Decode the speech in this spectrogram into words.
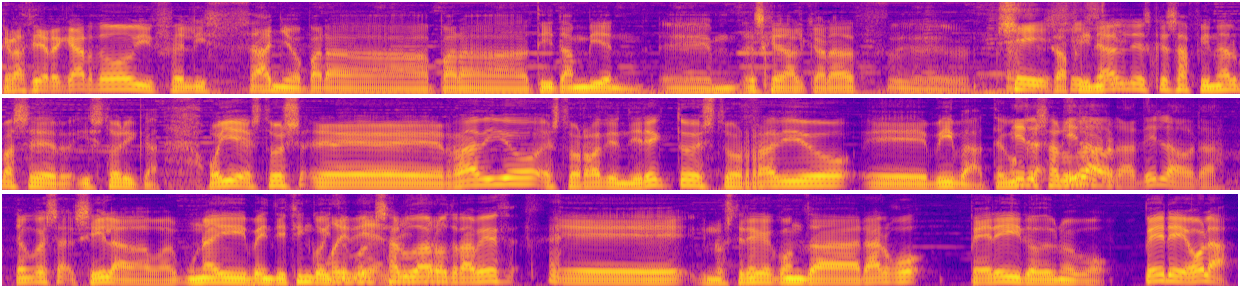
Gracias Ricardo y feliz año para, para ti también. Eh, es que Alcaraz, eh, Sí, esa sí, final, sí. es que esa final va a ser histórica. Oye, esto es eh, radio, esto es radio en directo, esto es radio eh, viva. Tengo Dila, que saludar. dila ahora, dila ahora. Tengo que, sí, la 1 y 25. Y Muy tengo que saludar otra vez. eh, nos tiene que contar algo. Pereiro de nuevo. Pere, hola.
